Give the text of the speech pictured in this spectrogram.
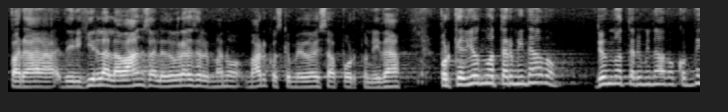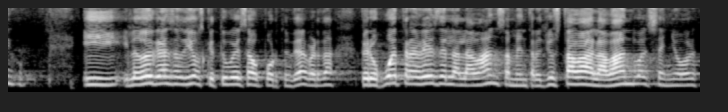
para dirigir la alabanza. Le doy gracias al hermano Marcos que me dio esa oportunidad, porque Dios no ha terminado, Dios no ha terminado conmigo. Y, y, le doy gracias a Dios que tuve esa oportunidad, ¿verdad? Pero fue a través de la alabanza, mientras yo estaba alabando al Señor,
